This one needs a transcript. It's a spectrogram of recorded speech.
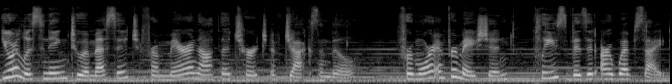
You're listening to a message from Maranatha Church of Jacksonville. For more information, please visit our website,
